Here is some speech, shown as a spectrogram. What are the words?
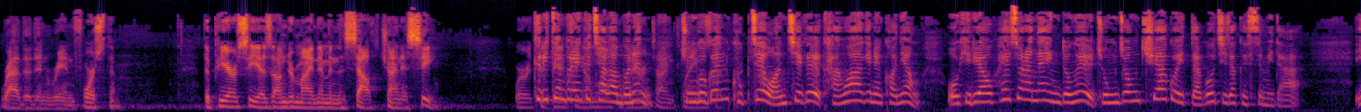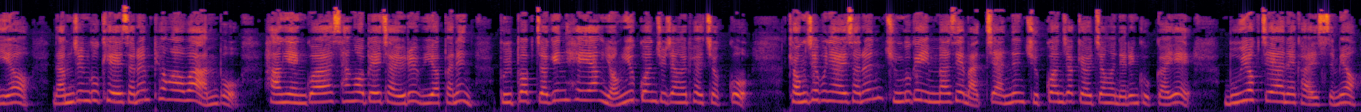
rather than reinforce them. The PRC has undermined them in the South China Sea. 크리튼 브랭크 차관보는 중국은 국제 원칙을 강화하기는커녕 오히려 훼손하는 행동을 종종 취하고 있다고 지적했습니다. 이어 남중국해에서는 평화와 안보, 항행과 상업의 자유를 위협하는 불법적인 해양 영유권 주장을 펼쳤고 경제 분야에서는 중국의 입맛에 맞지 않는 주권적 결정을 내린 국가에 무역 제한을 가했으며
